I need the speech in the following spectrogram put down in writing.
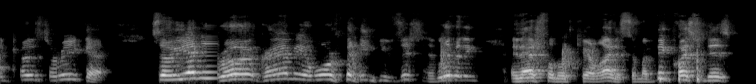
in Costa Rica. So you had a Grammy award winning musician and living in Asheville, North Carolina. So my big question is,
